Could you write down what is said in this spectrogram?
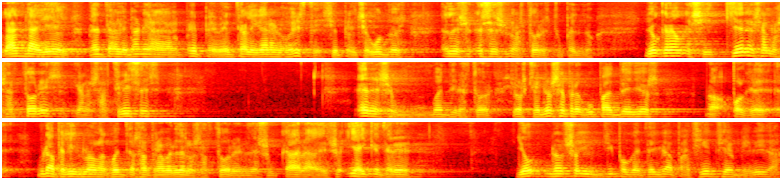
Landa y él, vente a Alemania, Pepe, vente a ligar al oeste, siempre el segundo es, ese es un actor estupendo. Yo creo que si quieres a los actores y a las actrices, eres un buen director. Los que no se preocupan de ellos, no, porque una película la cuentas a través de los actores, de su cara, y hay que tener... Yo no soy un tipo que tenga paciencia en mi vida,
